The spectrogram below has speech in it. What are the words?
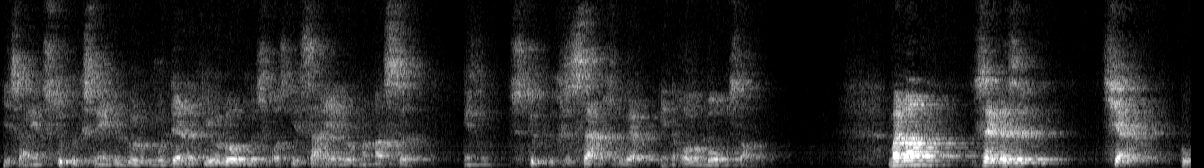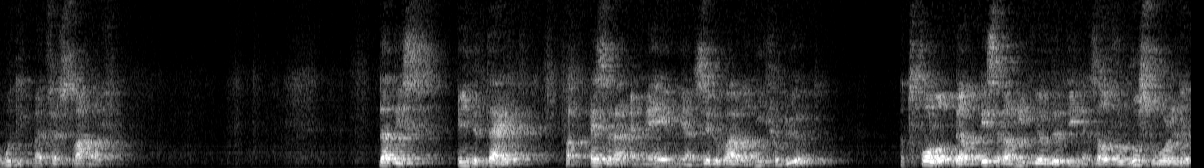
Jesaja in stukken gesneden door moderne theologen zoals Jesaja door Manasse in stukken gezaagd werd in de holle boomstam. Maar dan zeggen ze, tja, hoe moet ik met vers 12? Dat is in de tijd van Ezra en Nehemia Zerubbabel niet gebeurd. Het volk dat Israël niet wilde dienen zal verwoest worden.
